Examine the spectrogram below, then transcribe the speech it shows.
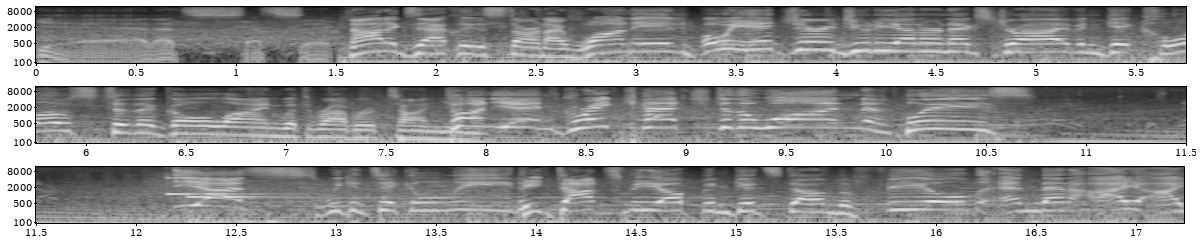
Yeah, that's that's sick. Not exactly the start I wanted, but we hit Jerry Jeudy on our next drive and get close to the goal line with Robert Tonyan. Tonyan, great catch to the one. Please. Yes! We can take a lead. He dots me up and gets down the field, and then I,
